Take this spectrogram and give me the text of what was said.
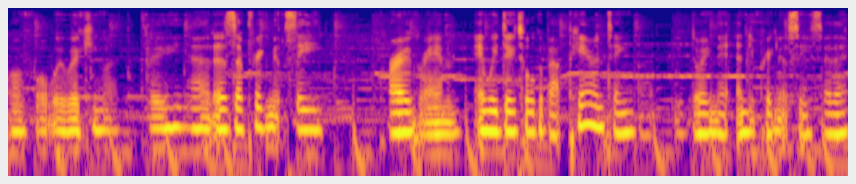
of what we're working with too. Yeah, it is a pregnancy program, and we do talk about parenting, but we're doing that in your pregnancy. So the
